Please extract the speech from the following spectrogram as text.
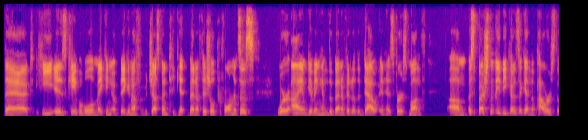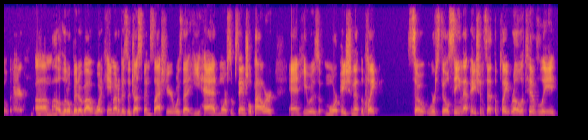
that he is capable of making a big enough of adjustment to get beneficial performances. Where I am giving him the benefit of the doubt in his first month, um, especially because again the power is still there. Um, a little bit about what came out of his adjustments last year was that he had more substantial power and he was more patient at the plate. So we're still seeing that patience at the plate relatively,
